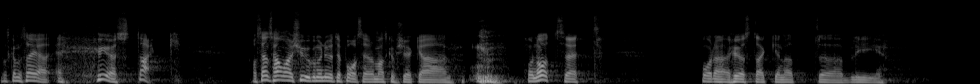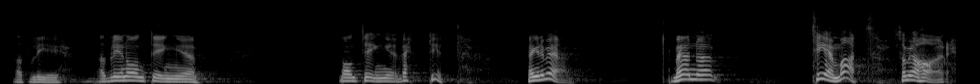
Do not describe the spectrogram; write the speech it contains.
vad ska man säga, en höstack. Och sen så har man 20 minuter på sig om man ska försöka på något sätt få den här höstacken att eh, bli, att bli, att bli någonting, eh, någonting vettigt. Hänger ni med? Men temat som jag har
